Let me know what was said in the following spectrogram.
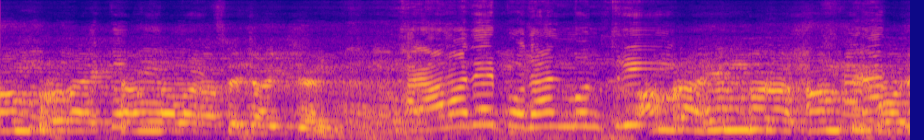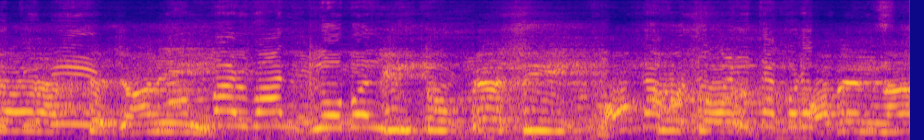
সাম্প্রদায়িক দাঙ্গা লাগাতে চাইছেন। আর আমাদের প্রধানমন্ত্রী আমরা হিন্দুরা শান্তি বজায় রাখতে জানি ওয়ান গ্লোবাল কিন্তু বেশি অগ্রসর হবেন না।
